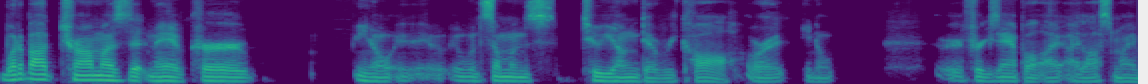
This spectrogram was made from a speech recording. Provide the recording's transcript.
what about traumas that may occur you know when someone's too young to recall or you know for example I, I, lost my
